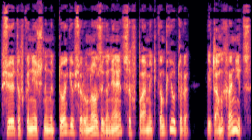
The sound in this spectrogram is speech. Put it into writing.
все это в конечном итоге все равно загоняется в память компьютера, и там и хранится.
